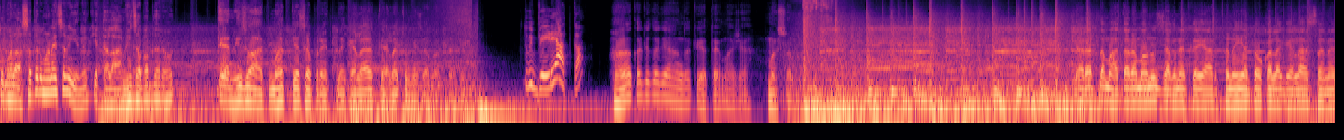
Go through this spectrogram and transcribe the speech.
तुम्हाला असं तर म्हणायचं नाहीये ना की त्याला आम्ही जबाबदार आहोत? त्यांनी जो आत्महत्येचा प्रयत्न केला त्याला तुम्ही जबाबदारी तुम्ही वेडे आहात का? हा कधी कधी अंगात येत आहे माझ्या मसल घरातला म्हातारा माणूस जगण्यात काही अर्थ नाही या टोकाला गेला असताना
